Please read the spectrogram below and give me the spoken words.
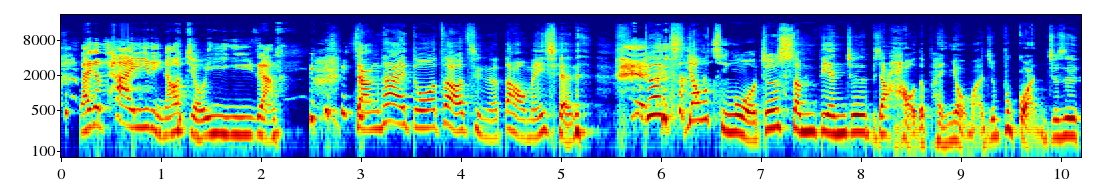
来个蔡依林，然后九一一这样。讲太多，最好请得到，没钱就会邀请我，就是身边就是比较好的朋友嘛，就不管就是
